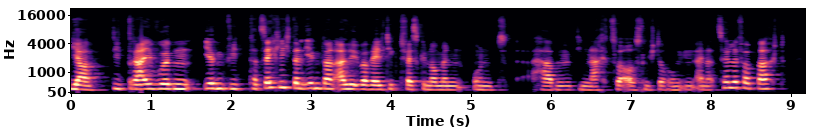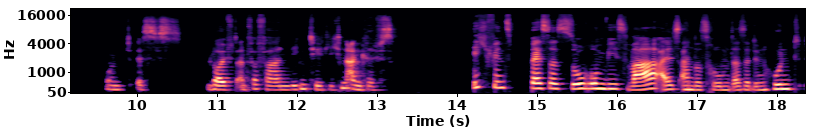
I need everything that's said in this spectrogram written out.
Ja, die drei wurden irgendwie tatsächlich dann irgendwann alle überwältigt festgenommen und haben die Nacht zur Ausnüchterung in einer Zelle verbracht und es läuft ein Verfahren wegen tätlichen Angriffs. Ich find's besser so rum, wie es war, als andersrum, dass er den Hund,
